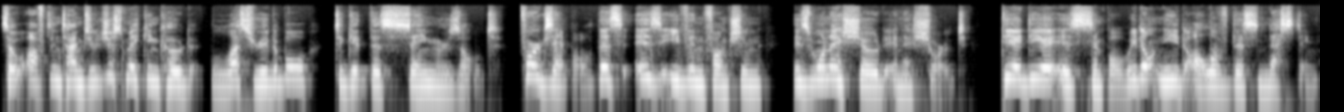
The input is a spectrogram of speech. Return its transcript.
so oftentimes you're just making code less readable to get the same result. For example, this is even function is one I showed in a short. The idea is simple. We don't need all of this nesting.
